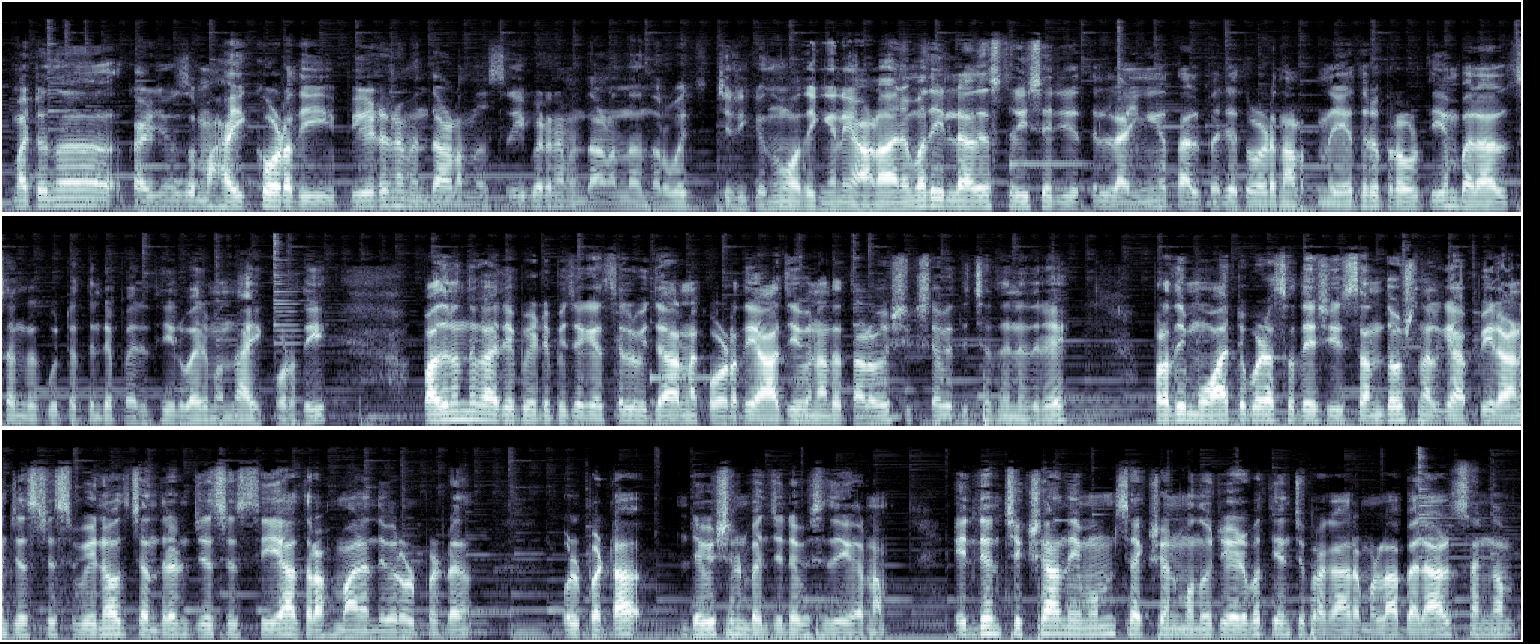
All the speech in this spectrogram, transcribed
മറ്റൊന്ന് കഴിഞ്ഞ ദിവസം ഹൈക്കോടതി പീഡനം എന്താണെന്ന് സ്ത്രീപീഡനം എന്താണെന്ന് നിർവചിച്ചിരിക്കുന്നു. അതിങ്ങനെയാണ്. അനുമതിയില്ലാതെ സ്ത്രീ ശരീരത്തിൽ ലൈംഗിക താല്പര്യത്തോടെ നടത്തുന്ന ഏതൊരു പ്രവൃത്തിയും ബലാത്സംഗ കുറ്റത്തിന്റെ പരിധിയിൽ വരുമെന്ന് ഹൈക്കോടതി പതിനൊന്നുകാരിയെ പീഡിപ്പിച്ച കേസിൽ വിചാരണ കോടതി ആജീവനാന്ത തടവ് ശിക്ഷ വിധിച്ചതിനെതിരെ പ്രതി മൂവാറ്റുപുഴ സ്വദേശി സന്തോഷ് നൽകിയ അപ്പീലാണ് ജസ്റ്റിസ് വിനോദ് ചന്ദ്രൻ ജസ്റ്റിസ് സിയാദ് റഹ്മാൻ എന്നിവർ ഉൾപ്പെട്ട ഡിവിഷൻ ബെഞ്ചിന്റെ വിശദീകരണം. ഇന്ത്യൻ ശിക്ഷാ നിയമം സെക്ഷൻ മുന്നൂറ്റി എഴുപത്തിയഞ്ച് പ്രകാരമുള്ള ബലാത്സംഗം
